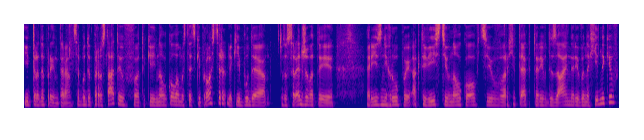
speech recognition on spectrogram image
і 3D-принтера. Це буде переростати в такий науково-мистецький простір, який буде зосереджувати різні групи активістів, науковців, архітекторів, дизайнерів, винахідників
